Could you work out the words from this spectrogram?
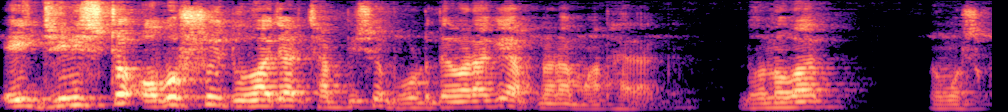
এই জিনিসটা অবশ্যই দু হাজার ছাব্বিশে ভোট দেওয়ার আগে আপনারা মাথায় রাখবেন। ধন্যবাদ, নমস্কার।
